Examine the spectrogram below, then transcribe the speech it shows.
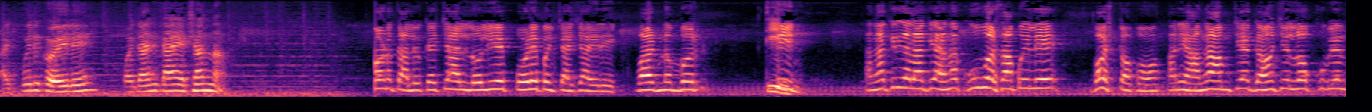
हाजे पयलीं कळयलें पंचायती कांय एक्शन ना. काणकोण तालुक्याच्या लोलये पोळे पंचायतच्या एरेक वार्ड नंबर तीन. हांगा कितें जालां की हांगा खूब वर्सां पयलीं बस स्टॉप हो आनी हांगा आमचे गांवचे लोक खूब येवन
